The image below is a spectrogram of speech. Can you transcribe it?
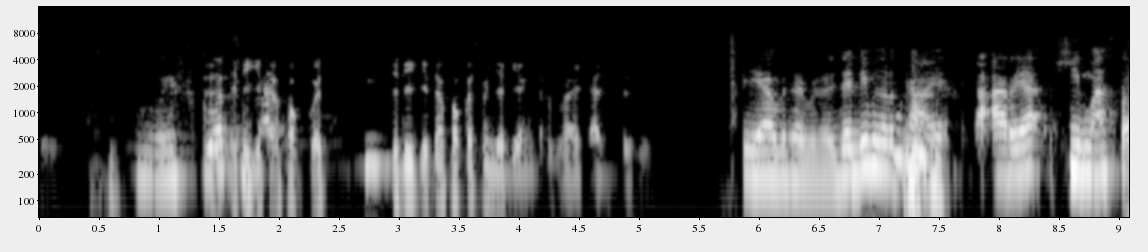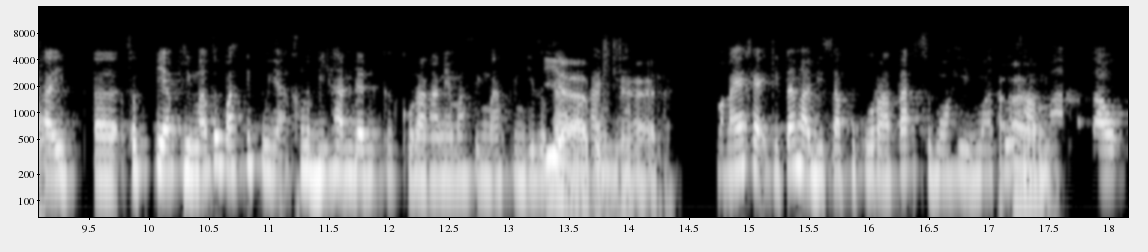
sih. Wih, jadi kita fokus, jadi kita fokus menjadi yang terbaik aja sih. Iya benar-benar. Jadi menurut Kak Arya, Kak Arya hima setelah uh, setiap hima tuh pasti punya kelebihan dan kekurangannya masing-masing gitu kan. Iya benar. Makanya kayak kita nggak bisa pukul rata semua hima tuh uh. sama atau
